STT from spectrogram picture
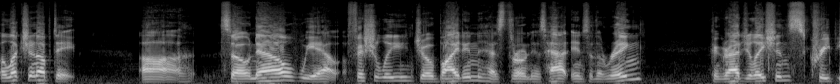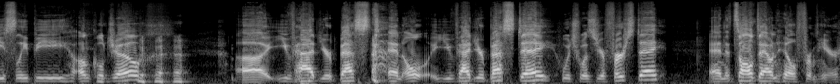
election update. Uh, so now we have officially Joe Biden has thrown his hat into the ring. Congratulations, creepy sleepy Uncle Joe. uh, you've had your best and o- you've had your best day, which was your first day and it's all downhill from here.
